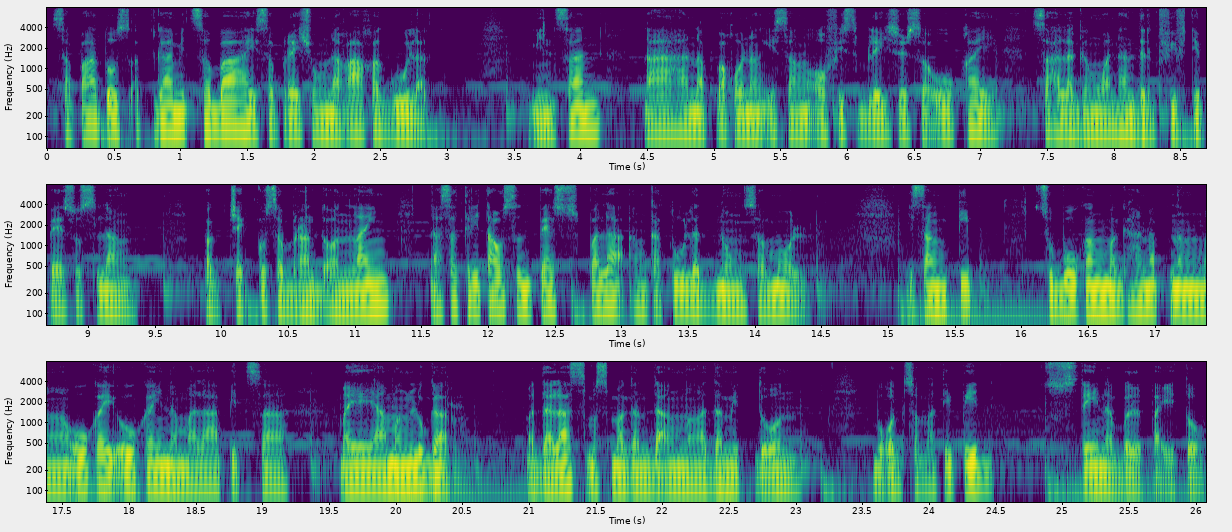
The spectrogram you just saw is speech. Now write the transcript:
sapatos at gamit sa bahay sa presyong nakakagulat. Minsan, nahahanap ako ng isang office blazer sa ukay sa halagang 150 pesos lang. Pag-check ko sa brand online, nasa 3,000 pesos pala ang katulad nung sa mall. Isang tip, subukang maghanap ng mga ukay-ukay na malapit sa mayayamang lugar. Madalas mas maganda ang mga damit doon. Bukod sa matipid, sustainable pa ito.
